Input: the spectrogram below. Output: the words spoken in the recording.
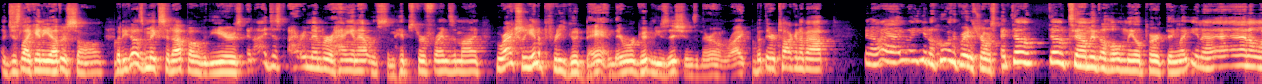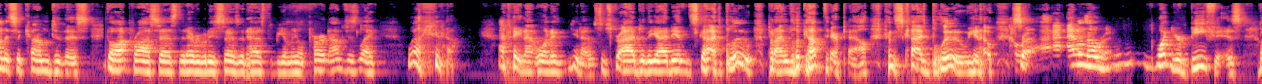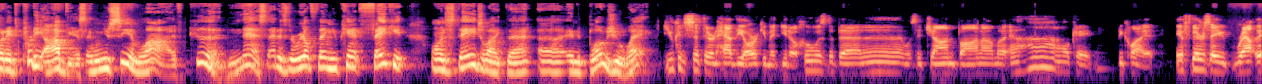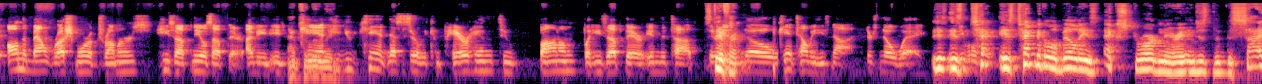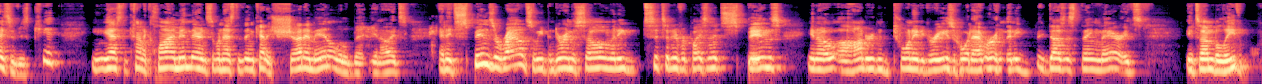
just like any other song. But he does mix it up over the years. And I just I remember hanging out with some hipster friends of mine who were actually in a pretty good band. They were good musicians in their own right, but they were talking about. You know, I, you know, who are the greatest drummers? And don't don't tell me the whole Neil Peart thing. Like, you know, I, I don't want to succumb to this thought process that everybody says it has to be a Neil Peart. And I'm just like, well, you know, I may not want to, you know, subscribe to the idea that the sky's blue, but I look up there, pal, and the sky's blue, you know. Correct. So I, I don't That's know correct. what your beef is, but it's pretty obvious. And when you see him live, goodness, that is the real thing. You can't fake it on stage like that, uh, and it blows you away you can sit there and have the argument, you know, who was the best? Uh, was it John Bonham? Uh, okay, be quiet if there's a round on the Mount Rushmore of drummers, he's up. Neil's up there. I mean, it, you can't you can't necessarily compare him to Bonham, but he's up there in the top. It's there different. No, you can't tell me he's not. There's no way. His his, te- his technical ability is extraordinary, and just the, the size of his kit. He has to kind of climb in there, and someone has to then kind of shut him in a little bit. You know, it's and it spins around. So he during the solo, and then he sits in a different place, and it spins you know 120 degrees or whatever, and then he, he does his thing there. It's it's unbelievable.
